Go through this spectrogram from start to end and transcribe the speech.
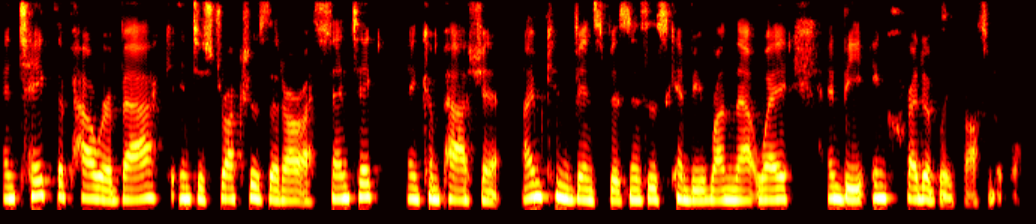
and take the power back into structures that are authentic and compassionate. I'm convinced businesses can be run that way and be incredibly profitable.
